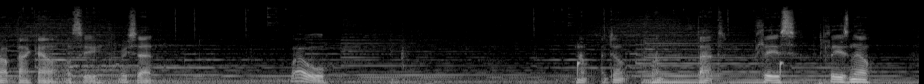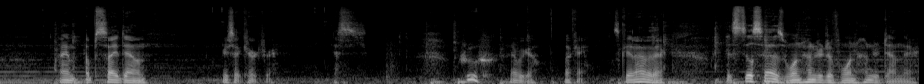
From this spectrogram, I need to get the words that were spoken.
drop back out. Let's see. Reset. Whoa. No, I don't want that. Please. Please, no. I am upside down. Reset character. Yes. Whew, there we go. Okay, let's get out of there. It still says 100 of 100 down there.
